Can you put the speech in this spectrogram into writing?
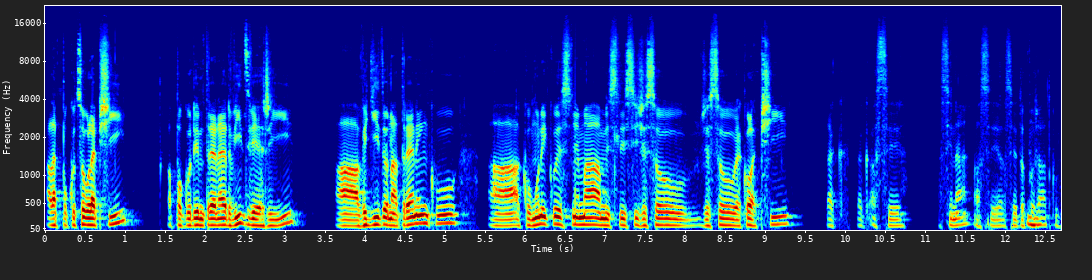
ale pokud jsou lepší a pokud jim trenér víc věří a vidí to na tréninku a komunikuje s něma a myslí si, že jsou, že jsou jako lepší, tak, tak asi, asi ne, asi, asi je to v hmm. pořádku.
